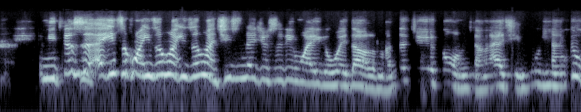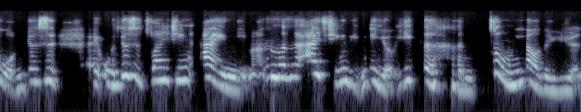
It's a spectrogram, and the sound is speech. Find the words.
你就是哎，一直换，一直换，一直换，其实那就是另外一个味道了嘛。那就又跟我们讲的爱情不一样，因为我们就是哎，我就是专心爱你嘛。那么在爱情里面有一个很重要的元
